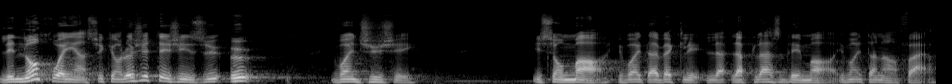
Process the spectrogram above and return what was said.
Les non-croyants, ceux qui ont rejeté Jésus, eux, vont être jugés. Ils sont morts, ils vont être avec la, place des morts, ils vont être en enfer.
